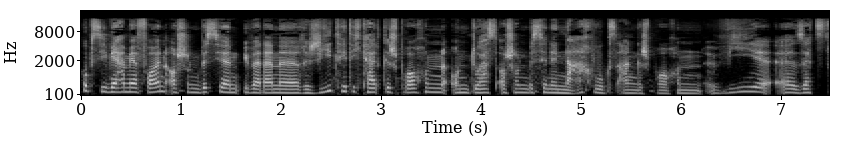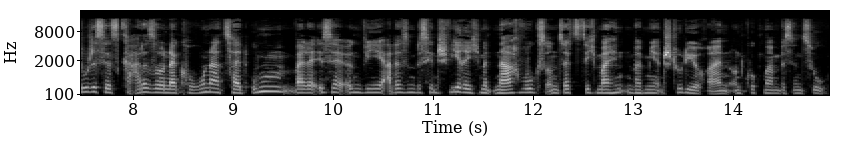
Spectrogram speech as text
Hupsi, wir haben ja vorhin auch schon ein bisschen über deine Regietätigkeit gesprochen und du hast auch schon ein bisschen den Nachwuchs angesprochen. Wie äh, setzt du das jetzt gerade so in der Corona-Zeit um? Weil da ist ja irgendwie alles ein bisschen schwierig mit Nachwuchs und setz dich mal hinten bei mir ins Studio rein und guck mal ein bisschen zu.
